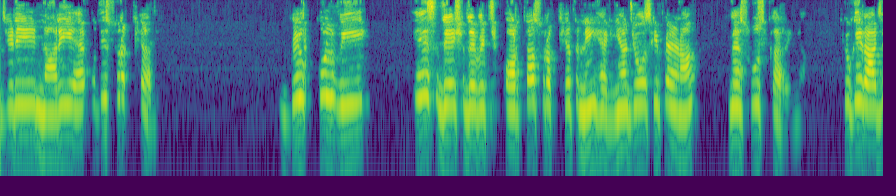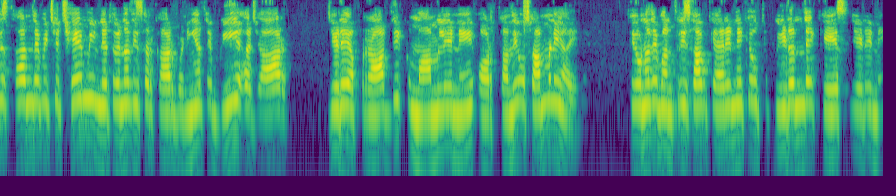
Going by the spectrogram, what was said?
ਜਿਹੜੀ ਨਾਰੀ ਹੈ ਉਹਦੀ ਸੁਰੱਖਿਆ ਦੀ। ਬਿਲਕੁਲ ਵੀ ਇਸ ਦੇਸ਼ ਦੇ ਵਿੱਚ ਔਰਤਾਂ ਸੁਰੱਖਿਅਤ ਨਹੀਂ ਹੈਗੀਆਂ ਜੋ ਅਸੀਂ ਭੈਣਾਂ ਮਹਿਸੂਸ ਕਰ ਰਹੀਆਂ। ਕਿਉਂਕਿ ਰਾਜਸਥਾਨ ਦੇ ਵਿੱਚ 6 ਮਹੀਨੇ ਤੋਂ ਇਹਨਾਂ ਦੀ ਸਰਕਾਰ ਬਣੀ ਹੈ ਤੇ 20000 ਜਿਹੜੇ ਅਪਰਾਧਿਕ ਮਾਮਲੇ ਨੇ ਔਰਤਾਂ ਦੇ, ਉਹ ਸਾਹਮਣੇ ਆਏ ਨੇ। ਤੇ ਉਹਨਾਂ ਦੇ ਮੰਤਰੀ ਸਾਹਿਬ ਕਹਿ ਰਹੇ ਨੇ ਕਿ ਉਤਪੀੜਨ ਦੇ ਕੇਸ ਜਿਹੜੇ ਨੇ,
